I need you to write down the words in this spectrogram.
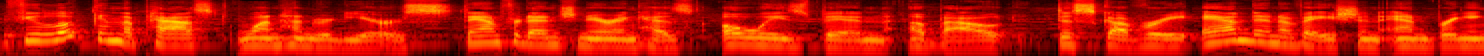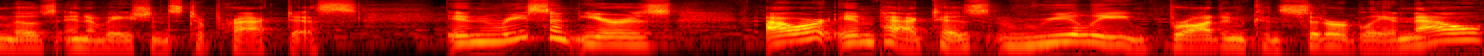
If you look in the past 100 years, Stanford Engineering has always been about discovery and innovation and bringing those innovations to practice. In recent years, our impact has really broadened considerably. And now,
